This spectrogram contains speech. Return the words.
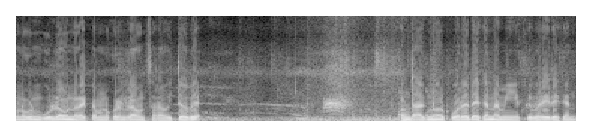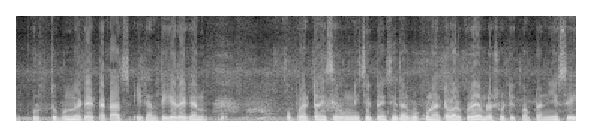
মনে করেন গোল রাউন্ড আর একটা মনে করেন রাউন্ড ছাড়া হইতে হবে। এখন দাগ নেওয়ার পরে দেখেন, আমি একেবারেই দেখেন, গুরুত্বপূর্ণ এটা একটা কাজ। এখান থেকে দেখেন ও- উপরে একটা নিচে এবং নিচে একটা নিচে, তারপর কোনো একটা বার করে আমরা সঠিক মাপটা নিয়েছি।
